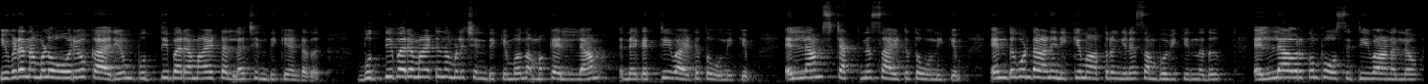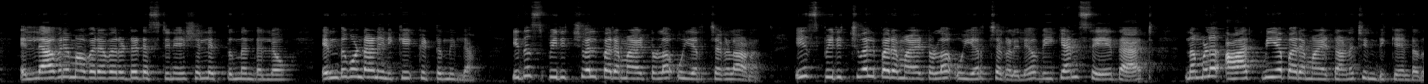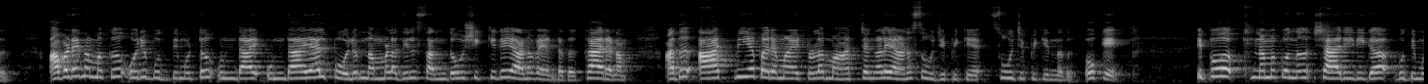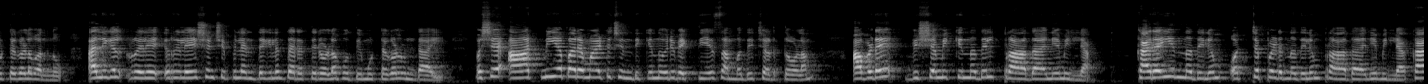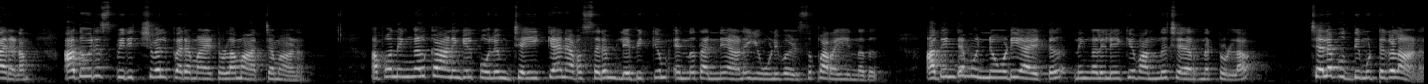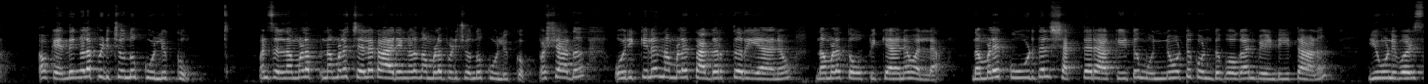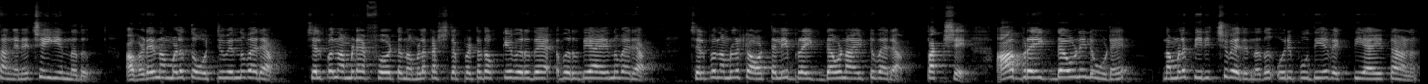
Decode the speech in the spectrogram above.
ഇവിടെ നമ്മൾ ഓരോ കാര്യവും ബുദ്ധിപരമായിട്ടല്ല ചിന്തിക്കേണ്ടത്. ബുദ്ധിപരമായിട്ട് നമ്മൾ ചിന്തിക്കുമ്പോൾ നമുക്കെല്ലാം നെഗറ്റീവായിട്ട് തോന്നിക്കും. എല്ലാം സ്റ്റക്നെസ് ആയിട്ട് തോന്നിക്കും. എന്തുകൊണ്ടാണ് എനിക്ക് മാത്രം ഇങ്ങനെ സംഭവിക്കുന്നത്? എല്ലാവർക്കും പോസിറ്റീവാണല്ലോ എല്ലാവരും അവരവരുടെ ഡെസ്റ്റിനേഷനിൽ എത്തുന്നുണ്ടല്ലോ. എന്തുകൊണ്ടാണ് എനിക്ക് കിട്ടുന്നില്ല? ഇത് സ്പിരിച്വൽ പരമായിട്ടുള്ള ഉയർച്ചകളാണ്. ഈ സ്പിരിച്വൽ പരമായിട്ടുള്ള ഉയർച്ചകളിൽ വി ക്യാൻ സേ ദാറ്റ് നമ്മൾ ആത്മീയപരമായിട്ടാണ് ചിന്തിക്കേണ്ടത്. അവിടെ നമുക്ക് ഒരു ബുദ്ധിമുട്ട് ഉണ്ടായി ഉണ്ടായാൽ പോലും നമ്മൾ അതിൽ സന്തോഷിക്കുകയാണ് വേണ്ടത്. കാരണം അത് ആത്മീയപരമായിട്ടുള്ള മാറ്റങ്ങളെയാണ് സൂചിപ്പിക്ക സൂചിപ്പിക്കുന്നത്. ഓക്കെ. ഇപ്പോ നമുക്കൊന്ന് ശാരീരിക ബുദ്ധിമുട്ടുകൾ വന്നു. അല്ലെങ്കിൽ റിലേ റിലേഷൻഷിപ്പിൽ എന്തെങ്കിലും തരത്തിലുള്ള ബുദ്ധിമുട്ടുകൾ ഉണ്ടായി. പക്ഷെ ആത്മീയപരമായിട്ട് ചിന്തിക്കുന്ന ഒരു വ്യക്തിയെ സംബന്ധിച്ചിടത്തോളം അവിടെ വിഷമിക്കുന്നതിൽ പ്രാധാന്യമില്ല. കരയുന്നതിലും ഒറ്റപ്പെടുന്നതിലും പ്രാധാന്യമില്ല. കാരണം അതൊരു സ്പിരിച്വൽ പരമായിട്ടുള്ള മാറ്റമാണ്. അപ്പോൾ നിങ്ങൾക്കാണെങ്കിൽ പോലും ജയിക്കാൻ അവസരം ലഭിക്കും എന്ന് തന്നെയാണ് യൂണിവേഴ്സ് പറയുന്നത്. അതിന്റെ മുന്നോടിയായിട്ട് നിങ്ങളിലേക്ക് വന്നു ചേർന്നിട്ടുള്ള ചില ബുദ്ധിമുട്ടുകളാണ്. ഓക്കെ നിങ്ങളെ പിടിച്ചൊന്ന് കുലുക്കും. മനസ്സിലായി? നമ്മളെ നമ്മളെ ചില കാര്യങ്ങൾ നമ്മളെ പിടിച്ചൊന്ന് കുലുക്കും. പക്ഷെ അത് ഒരിക്കലും നമ്മളെ തകർത്തെറിയാനോ നമ്മളെ തോപ്പിക്കാനോ അല്ല. നമ്മളെ കൂടുതൽ ശക്തരാക്കിയിട്ട് മുന്നോട്ട് കൊണ്ടുപോകാൻ വേണ്ടിയിട്ടാണ് യൂണിവേഴ്സ് അങ്ങനെ ചെയ്യുന്നത്. അവിടെ നമ്മൾ തോറ്റുവെന്ന് വരാം. ചിലപ്പോൾ നമ്മുടെ എഫേർട്ട് നമ്മൾ കഷ്ടപ്പെട്ടതൊക്കെ വെറുതെ വെറുതെ ആയെന്ന് വരാം. ചിലപ്പോൾ നമ്മൾ ടോട്ടലി ബ്രേക്ക് ഡൗൺ ആയിട്ട് വരാം. പക്ഷേ ആ ബ്രേക്ക് ഡൗണിലൂടെ നമ്മൾ തിരിച്ചു വരുന്നത് ഒരു പുതിയ വ്യക്തിയായിട്ടാണ്.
